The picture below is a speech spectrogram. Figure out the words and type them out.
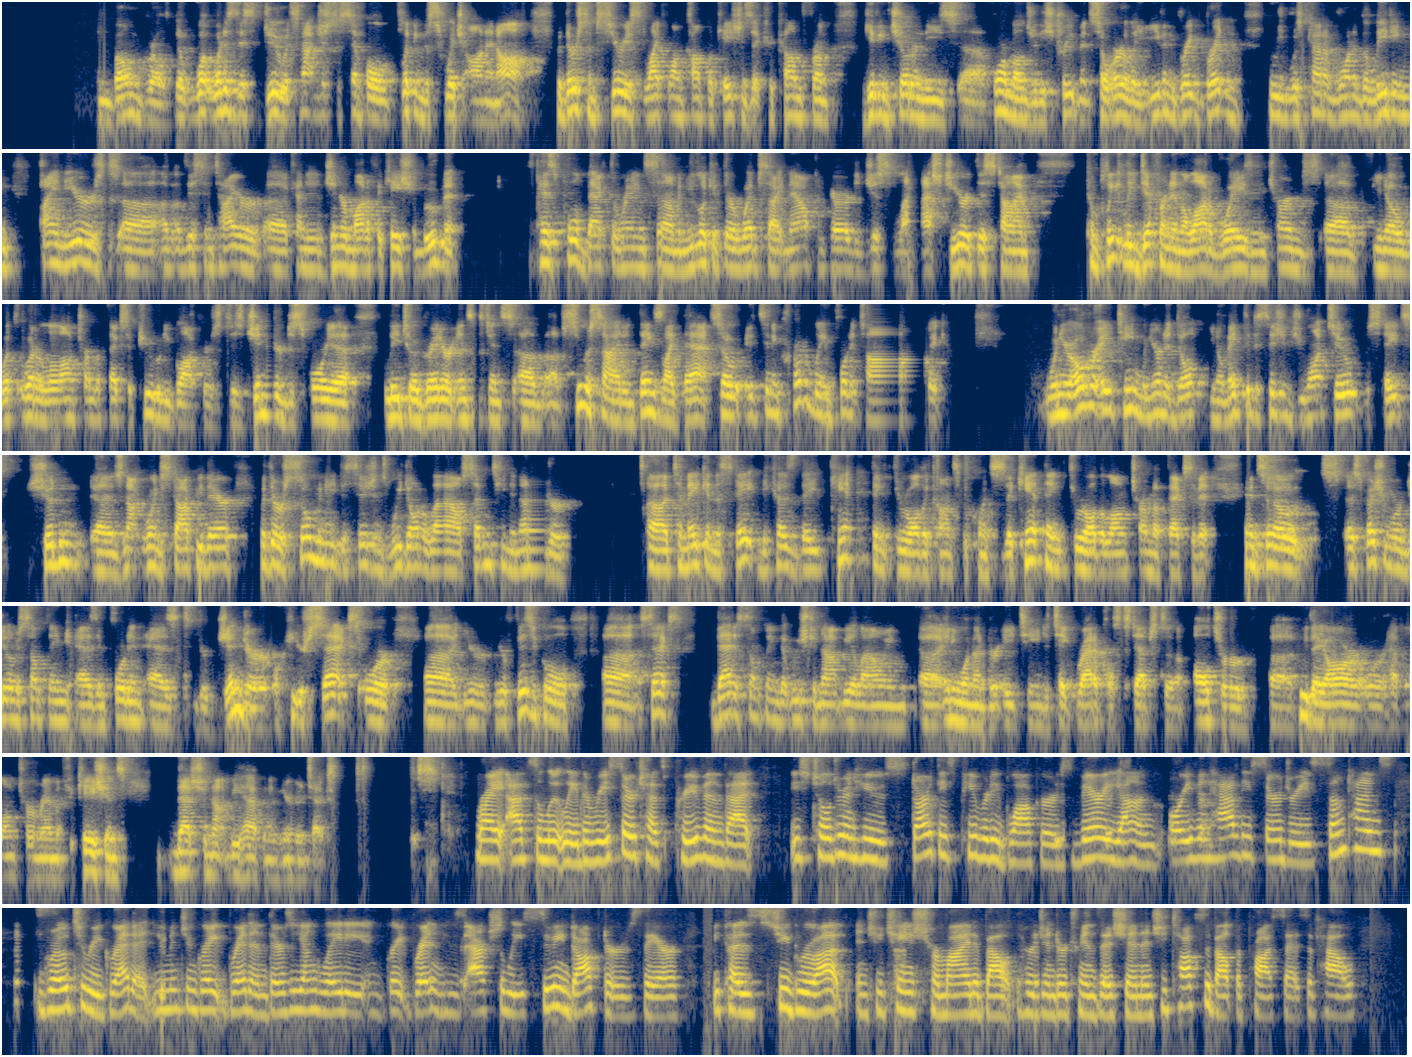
bone growth. What, what does this do? It's not just a simple flipping the switch on and off, but there's some serious lifelong complications that could come from giving children these uh, hormones or these treatments so early. Even Great Britain, who was kind of one of the leading pioneers uh, of, of, this entire uh, kind of gender modification movement, has pulled back the reins some. And you look at their website now compared to just last year at this time, completely different in a lot of ways in terms of you know what what are long-term effects of puberty blockers? Does gender dysphoria lead to a greater instance of, of suicide and things like that? So it's an incredibly important topic. When you're over 18 when you're an adult you know make the decisions you want to. The states shouldn't uh, is not going to stop you there. But there are so many decisions we don't allow 17 and under uh, to make in the state because they can't think through all the consequences. They can't think through all the long term effects of it. And so, especially when we're dealing with something as important as your gender or your sex or uh, your, your physical uh, sex, that is something that we should not be allowing uh, anyone under 18 to take radical steps to alter uh, who they are or have long term ramifications. That should not be happening here in Texas. Right, absolutely. The research has proven that these children who start these puberty blockers very young or even have these surgeries sometimes grow to regret it. You mentioned Great Britain. There's a young lady in Great Britain who's actually suing doctors there because she grew up and she changed her mind about her gender transition. And she talks about the process of how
